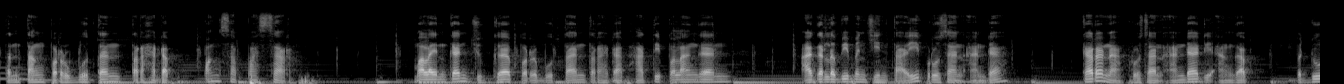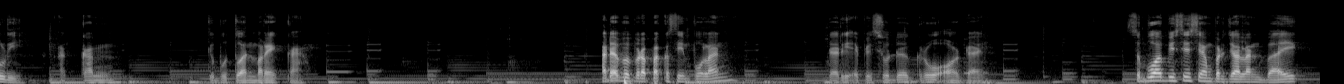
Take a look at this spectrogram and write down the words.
tentang perebutan terhadap pangsa pasar, melainkan juga perebutan terhadap hati pelanggan agar lebih mencintai perusahaan Anda karena perusahaan Anda dianggap peduli akan kebutuhan mereka. Ada beberapa kesimpulan dari episode Grow or Die. Sebuah bisnis yang berjalan baik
